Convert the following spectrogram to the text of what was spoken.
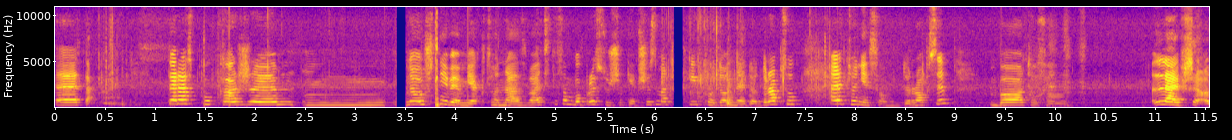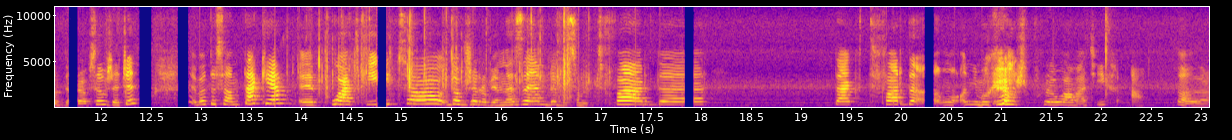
E, tak. Teraz pokażę, mm, no już nie wiem jak to nazwać. To są po prostu już takie przysmaczki podobne do dropsów, ale to nie są dropsy, bo to są lepsze od dropsów rzeczy. Bo to są takie e, płatki, co dobrze robią na zęby, bo są twarde. Tak, twarde. O, nie mogę aż przełamać ich. A, no dobra.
